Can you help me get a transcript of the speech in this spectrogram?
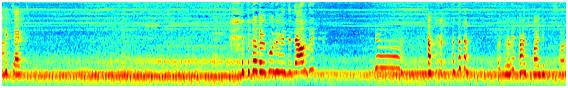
Abi tek. Kolu bitti daldı. Ötürü acayip güzel.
